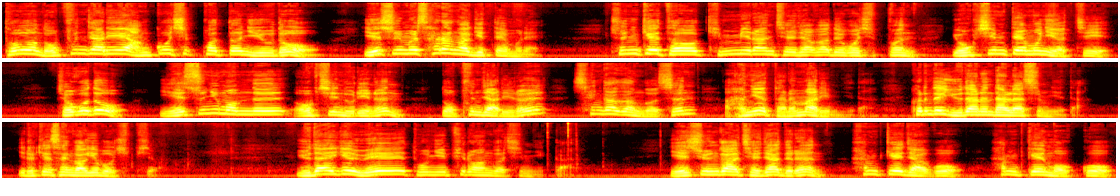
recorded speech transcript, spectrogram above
더 높은 자리에 앉고 싶었던 이유도 예수님을 사랑하기 때문에 주님께 더 긴밀한 제자가 되고 싶은 욕심 때문이었지 적어도 예수님 없는 없이 누리는 높은 자리를 생각한 것은 아니었다는 말입니다. 그런데 유다는 달랐습니다. 이렇게 생각해 보십시오. 유다에게 왜 돈이 필요한 것입니까? 예수님과 제자들은 함께 자고 함께 먹고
